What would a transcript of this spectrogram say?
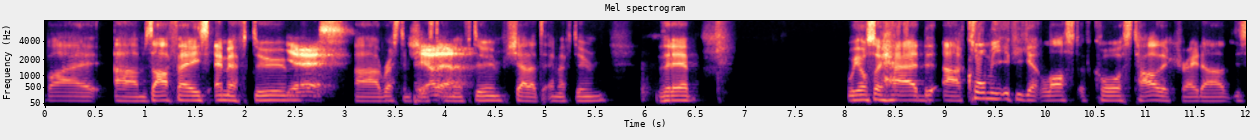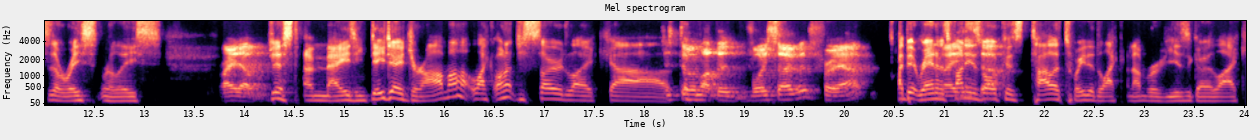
by um, Czarface, MF Doom. Yes. Uh, rest in peace Shout to out. MF Doom. Shout out to MF Doom there. We also had uh, Call Me If You Get Lost, of course, Tyler the Creator. This is a recent release. Great album. Just amazing. DJ Drama, like on it, just so like uh, Just doing like the voiceovers throughout. A bit random. It's funny amazing as well because Tyler tweeted like a number of years ago, like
